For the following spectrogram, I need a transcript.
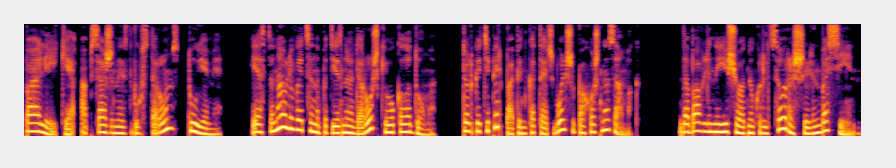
по аллейке, обсаженной с двух сторон стуями, и останавливается на подъездной дорожке около дома. Только теперь папин коттедж больше похож на замок. Добавлено еще одно крыльцо, расширен бассейн.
